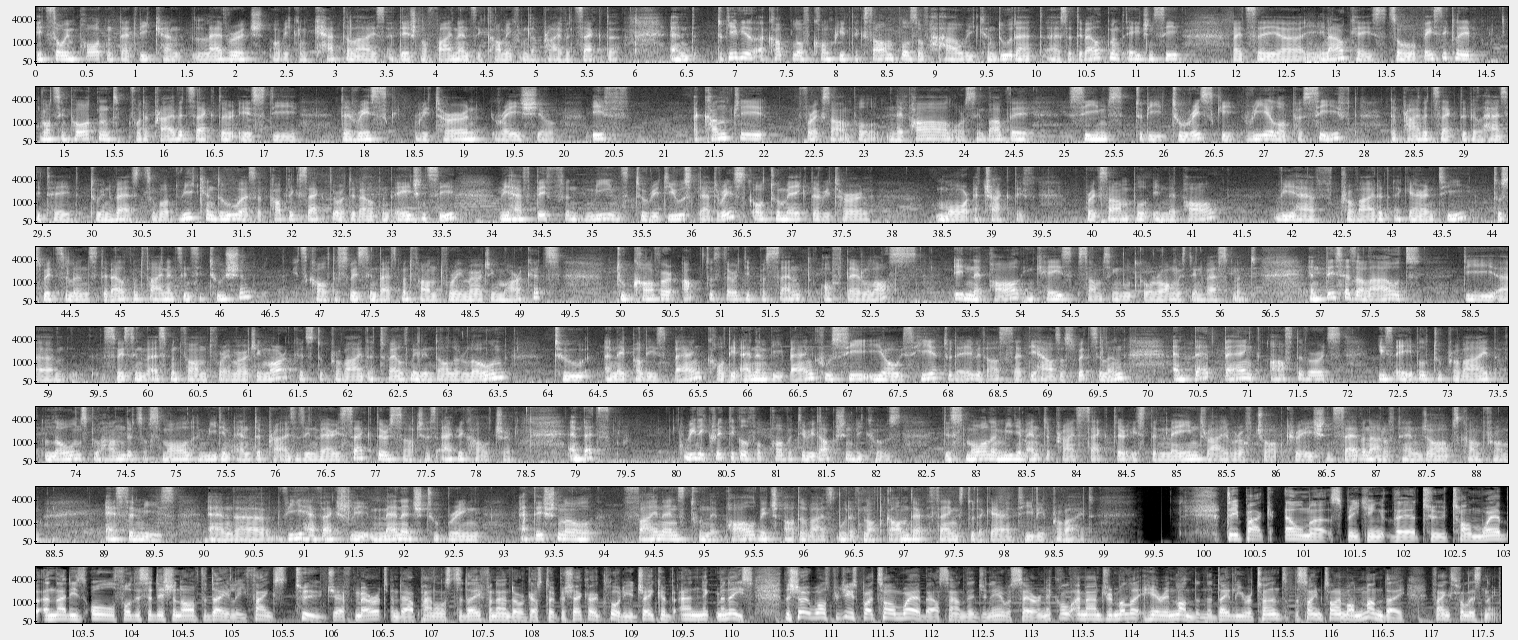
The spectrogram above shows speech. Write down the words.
it's so important that we can leverage or we can catalyze additional financing coming from the private sector. And to give you a couple of concrete examples of how we can do that as a development agency, let's say uh, in our case, so basically what's important for the private sector is the the risk return ratio. If a country, for example, Nepal or Zimbabwe, seems to be too risky, real or perceived, the private sector will hesitate to invest. So, what we can do as a public sector or development agency, we have different means to reduce that risk or to make the return more attractive. For example, in Nepal, we have provided a guarantee to Switzerland's development finance institution. It's called the Swiss Investment Fund for Emerging Markets to cover up to 30% of their loss in Nepal in case something would go wrong with the investment. And this has allowed the um, Swiss Investment Fund for Emerging Markets to provide a $12 million loan to a Nepalese bank called the NMB Bank, whose CEO is here today with us at the House of Switzerland. And that bank afterwards is able to provide loans to hundreds of small and medium enterprises in various sectors, such as agriculture. And that's really critical for poverty reduction because the small and medium enterprise sector is the main driver of job creation. Seven out of ten jobs come from SMEs. And uh, we have actually managed to bring additional finance to Nepal, which otherwise would have not gone there, thanks to the guarantee we provide. Deepak Elmer speaking there to Tom Webb. And that is all for this edition of The Daily. Thanks to Jeff Merritt and our panelists today, Fernando Augusto Pacheco, Claudia Jacob, and Nick Monisse. The show was produced by Tom Webb. Our sound engineer was Sarah Nichol. I'm Andrew Mueller here in London. The Daily returns at the same time on Monday. Thanks for listening.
